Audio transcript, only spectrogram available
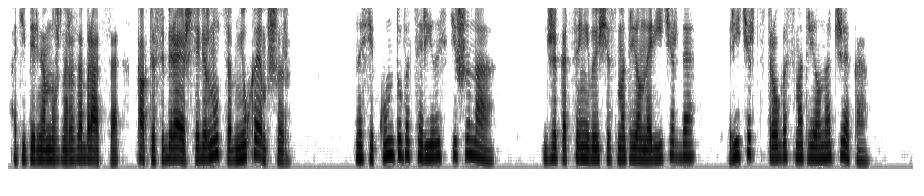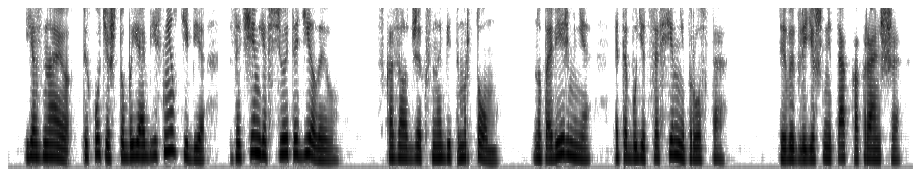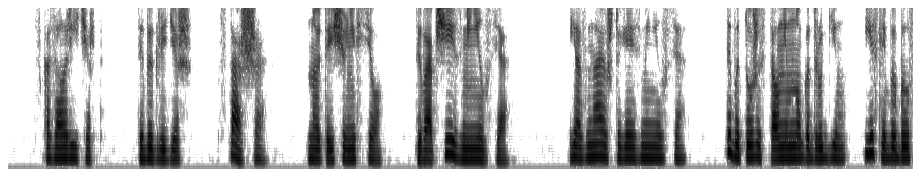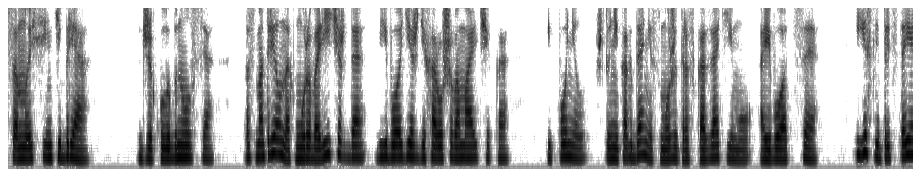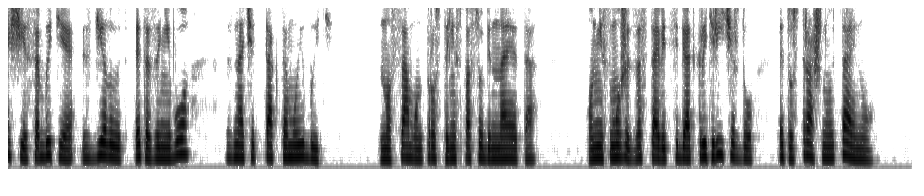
А теперь нам нужно разобраться, как ты собираешься вернуться в Нью-Хэмпшир». На секунду воцарилась тишина. Джек оценивающе смотрел на Ричарда. Ричард строго смотрел на Джека. «Я знаю, ты хочешь, чтобы я объяснил тебе, зачем я все это делаю», сказал Джек с набитым ртом. Но поверь мне, это будет совсем непросто. «Ты выглядишь не так, как раньше», — сказал Ричард. «Ты выглядишь старше. Но это еще не все. Ты вообще изменился». «Я знаю, что я изменился. Ты бы тоже стал немного другим, если бы был со мной с сентября». Джек улыбнулся, посмотрел на хмурого Ричарда в его одежде хорошего мальчика и понял, что никогда не сможет рассказать ему о его отце. И если предстоящие события сделают это за него, значит так тому и быть. Но сам он просто не способен на это. Он не сможет заставить себя открыть Ричарду эту страшную тайну.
